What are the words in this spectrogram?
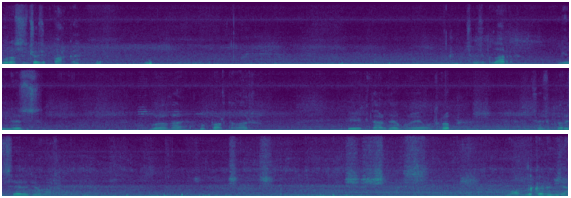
Burası çocuk parkı. Çocuklar gündüz burada bu parktalar. Büyükler de buraya oturup çocukları seyrediyorlar. Ballı karınca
